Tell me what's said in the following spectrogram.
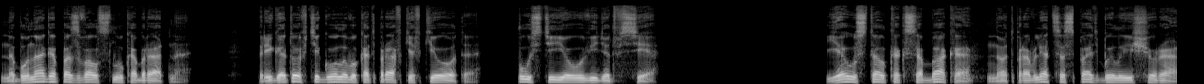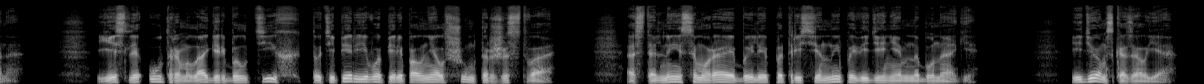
Набунага позвал слуг обратно. «Приготовьте голову к отправке в Киото. Пусть ее увидят все». Я устал как собака, но отправляться спать было еще рано. Если утром лагерь был тих, то теперь его переполнял шум торжества. Остальные самураи были потрясены поведением Набунаги. «Идем», — сказал я,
